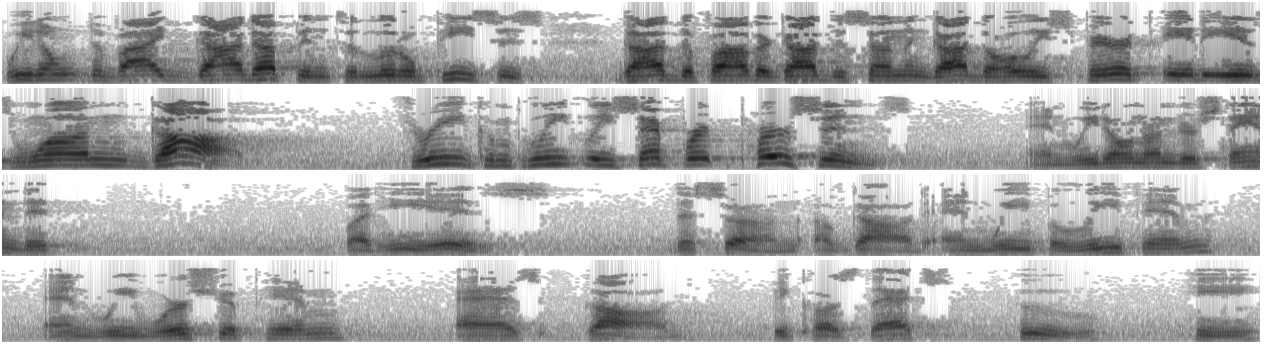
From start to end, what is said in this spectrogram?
We don't divide God up into little pieces God the Father, God the Son, and God the Holy Spirit. It is one God, three completely separate persons. And we don't understand it, but He is the Son of God. And we believe Him and we worship Him as God because that's who He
